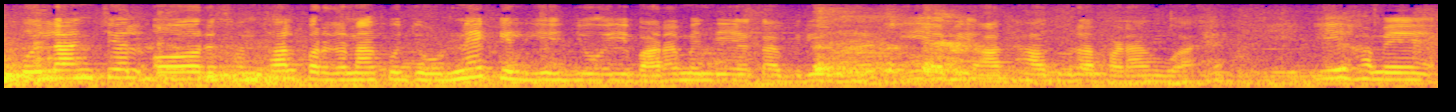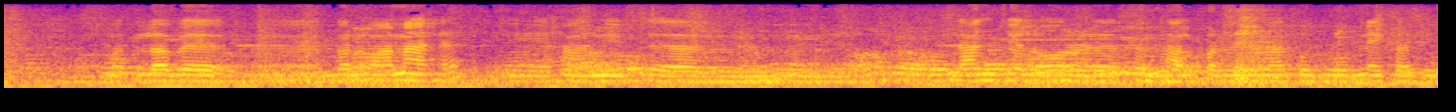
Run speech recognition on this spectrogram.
कोयलांचल और संथाल परगना को जोड़ने के लिए जो ये बारह मंदिया का ब्रिज है, ये अभी आधा अधूरा पड़ा हुआ है। ये हमें मतलब बनवाना है यहाँ कोयलांचल और संथाल परगना को जोड़ने का जो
